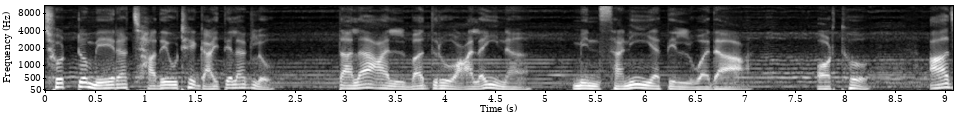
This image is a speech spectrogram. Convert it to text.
ছোট্ট মেয়েরা ছাদে উঠে গাইতে লাগল, তালা আল বাদরু আলাইনা মিন সানিয়াতিল ওয়াদা। অর্থ আজ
